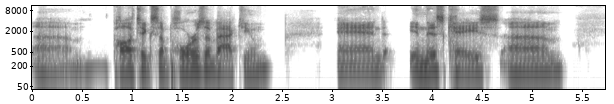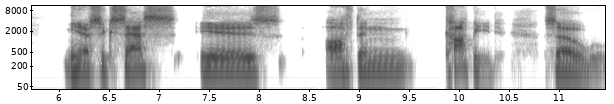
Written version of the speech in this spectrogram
um, politics abhors a vacuum, and in this case, um, you know, success is often copied. So,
